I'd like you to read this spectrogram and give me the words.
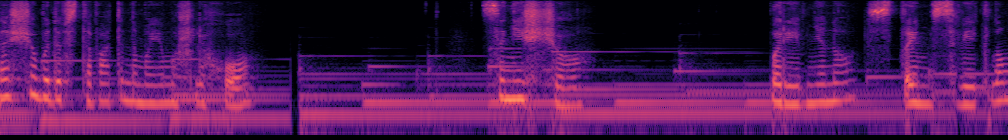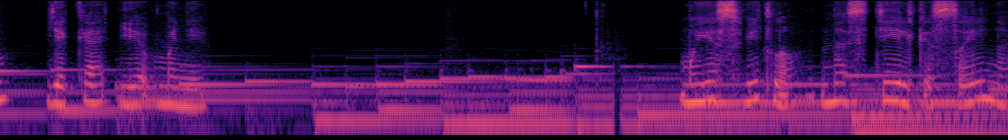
Все, що буде вставати на моєму шляху, це ніщо порівняно з тим світлом, яке є в мені. Моє світло настільки сильне,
